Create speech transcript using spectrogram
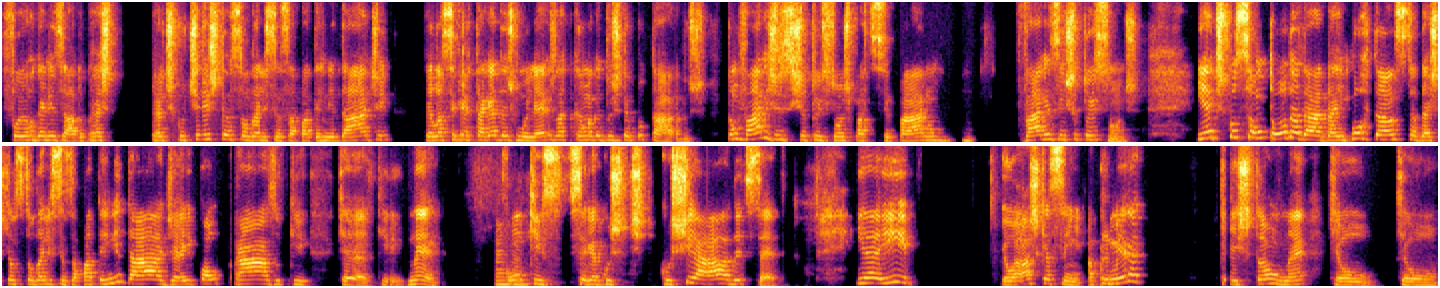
foi organizado para discutir a extensão da licença paternidade pela Secretaria das Mulheres da Câmara dos Deputados. Então, várias instituições participaram, várias instituições. E a discussão toda da, da, importância da extensão da licença paternidade, aí qual o prazo que, que, é, que né, uhum. como que seria custeado, etc. E aí eu acho que assim, a primeira questão, né, que eu que eu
